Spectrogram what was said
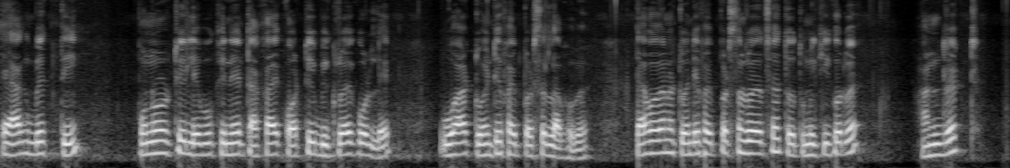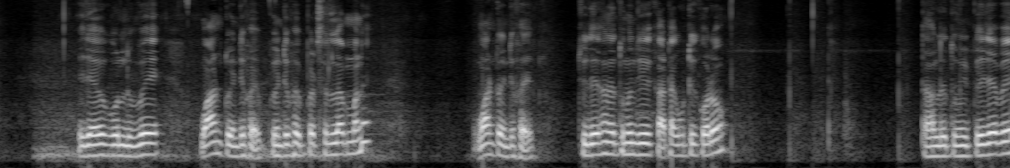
এক ব্যক্তি পনেরোটি লেবু কিনে টাকায় কটি বিক্রয় করলে উহার টোয়েন্টি ফাইভ পার্সেন্ট লাভ হবে। দেখো এখানে টোয়েন্টি ফাইভ পার্সেন্ট রয়েছে, তো তুমি কী করবে? হান্ড্রেড এই জায়গায় করবে one twenty five twenty five percent লাভ মানে ওয়ান টোয়েন্টি ফাইভ যদি এখানে তুমি যদি কাটাকুটি করো, তাহলে তুমি পেয়ে যাবে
